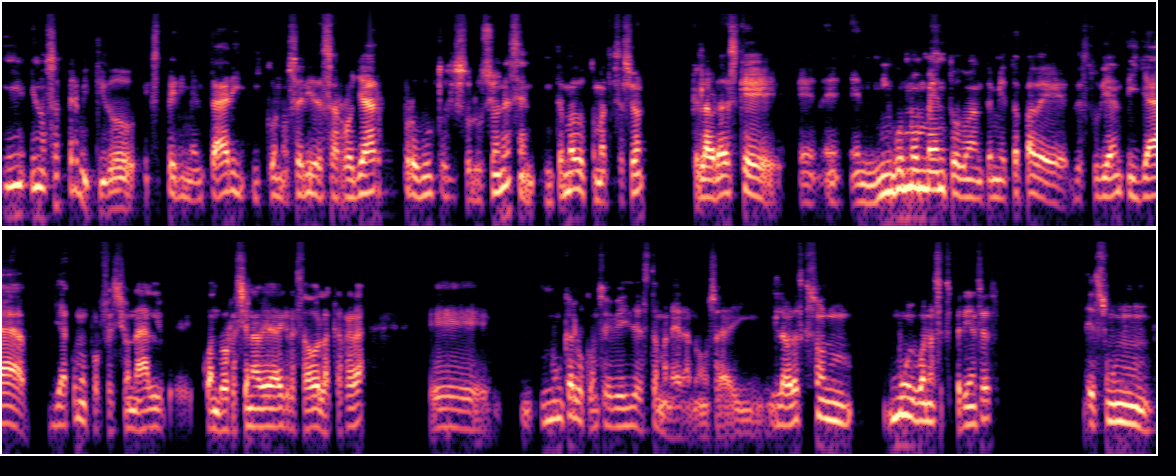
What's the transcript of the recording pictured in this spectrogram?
y, nos ha permitido experimentar y, conocer y desarrollar productos y soluciones en, temas de automatización que la verdad es que en, ningún momento durante mi etapa de, estudiante y ya, ya como profesional, eh, cuando recién había egresado de la carrera, eh, nunca lo concebí de esta manera, ¿no? O sea, y, y la verdad es que son muy buenas experiencias. Es un,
